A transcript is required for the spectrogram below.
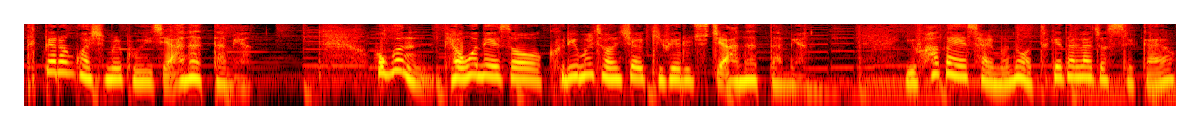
특별한 관심을 보이지 않았다면 혹은 병원에서 그림을 전시할 기회를 주지 않았다면 이 화가의 삶은 어떻게 달라졌을까요?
